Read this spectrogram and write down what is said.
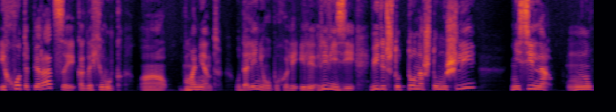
и ход операции, когда хирург а, в момент удаления опухоли или ревизии видит, что то, на что мы шли, не сильно ну,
